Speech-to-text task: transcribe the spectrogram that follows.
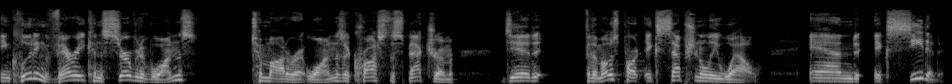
including very conservative ones to moderate ones across the spectrum, did, for the most part, exceptionally well and exceeded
